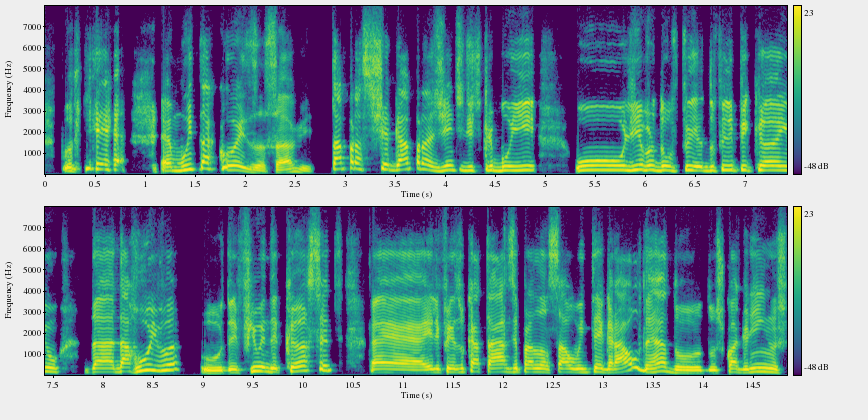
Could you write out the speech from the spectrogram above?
porque é, é muita coisa, sabe? Tá para chegar para a gente distribuir o livro do, do Felipe Canho, da, da Ruiva, o The Few and the Cursed, é, ele fez o catarse para lançar o integral né, do, dos quadrinhos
